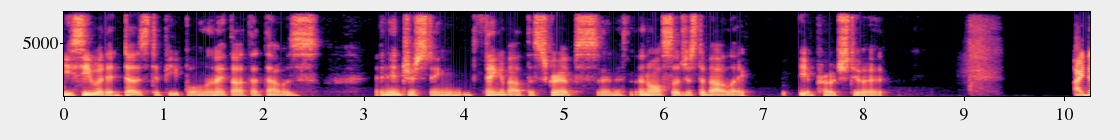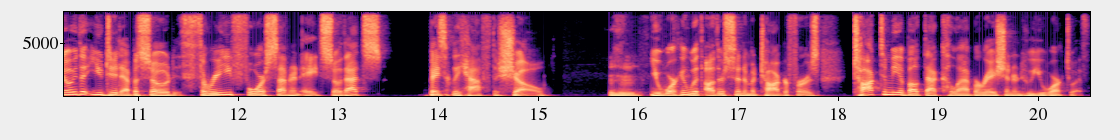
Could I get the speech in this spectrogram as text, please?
You see what it does to people, and I thought that that was an interesting thing about the scripts and and also just about like the approach to it. I know that you did episode three, four, seven, and eight. So that's basically half the show. Mm-hmm. You're working with other cinematographers. Talk to me about that collaboration and who you worked with.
